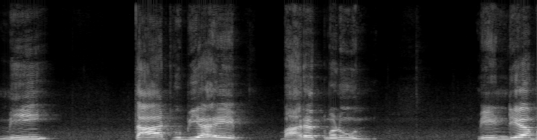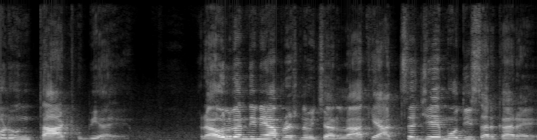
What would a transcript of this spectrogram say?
मी ताठ उभी आहे भारत म्हणून. मी इंडिया म्हणून ताठ उभी आहे. राहुल गांधीने हा प्रश्न विचारला की आजचं जे मोदी सरकार आहे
